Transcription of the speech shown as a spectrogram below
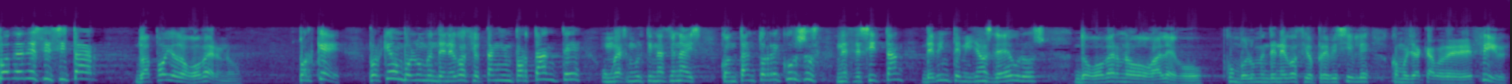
pode necesitar do apoio do goberno Por que? Porque é un volumen de negocio tan importante, unhas multinacionais con tantos recursos necesitan de 20 millóns de euros do goberno galego, cun volumen de negocio previsible, como lle acabo de decir.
